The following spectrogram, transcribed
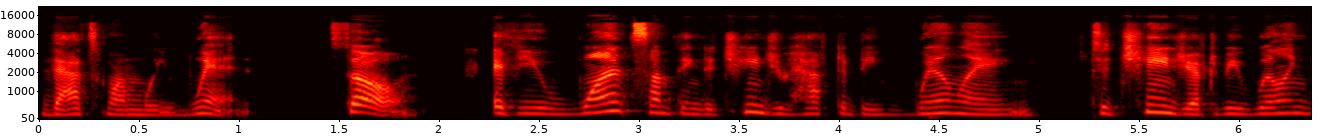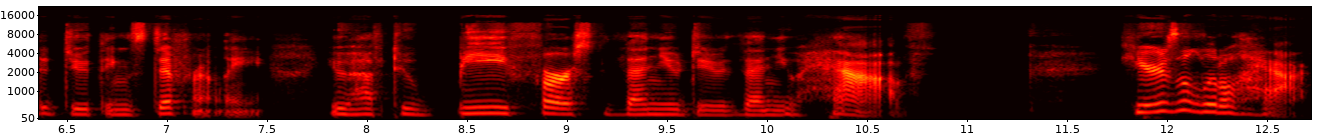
that's when we win. So if you want something to change, you have to be willing to change, you have to be willing to do things differently. You have to be first, then you do, then you have. Here's a little hack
